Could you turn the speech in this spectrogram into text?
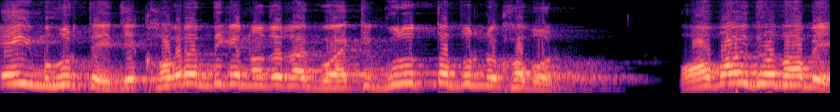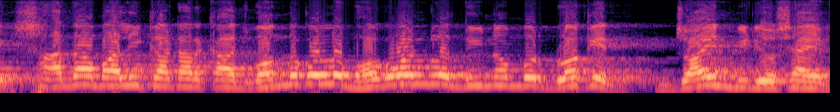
এই মুহূর্তে যে খবরের দিকে নজর রাখব, একটি গুরুত্বপূর্ণ খবর। অবৈধভাবে সাদা বালি কাটার কাজ বন্ধ করল ভগবানগোলা দুই নম্বর ব্লকের জয়েন্ট বিডিও সাহেব।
